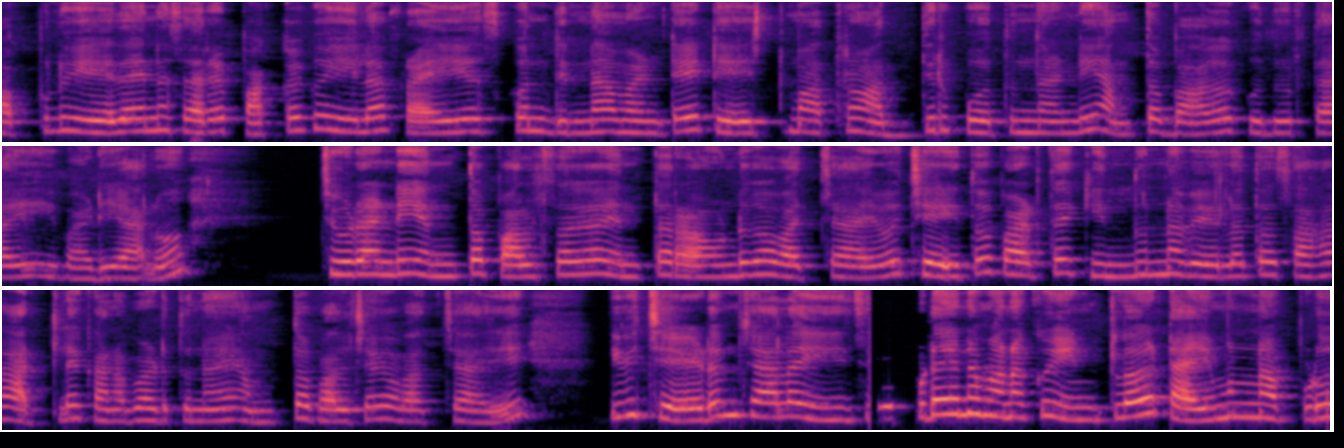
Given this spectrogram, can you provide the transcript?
పప్పులు ఏదైనా సరే పక్కకు ఇలా ఫ్రై చేసుకొని తిన్నామంటే టేస్ట్ మాత్రం అద్దిరిపోతుందండి. అంత బాగా కుదురుతాయి ఈ వడియాలు. చూడండి ఎంత పలసగా ఎంత రౌండ్గా వచ్చాయో. చేయితో పడితే కిందున్న వేళ్ళతో సహా అట్లే కనబడుతున్నాయి. అంత పలచగా వచ్చాయి. ఇవి చేయడం చాలా ఈజీ. ఎప్పుడైనా మనకు ఇంట్లో టైం ఉన్నప్పుడు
